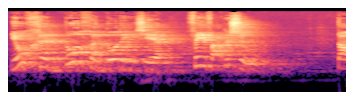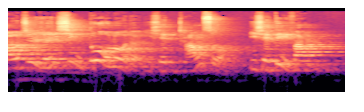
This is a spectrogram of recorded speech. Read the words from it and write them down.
有很多很多的一些非法的事物，导致人性堕落的一些场所。一些地方，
